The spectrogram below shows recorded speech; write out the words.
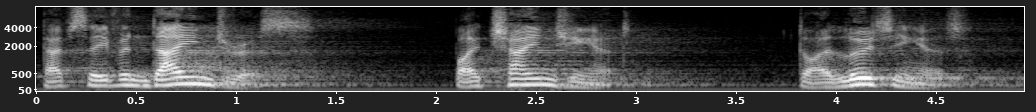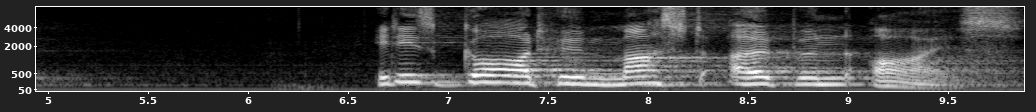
perhaps even dangerous, by changing it, diluting it. It is God who must open eyes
